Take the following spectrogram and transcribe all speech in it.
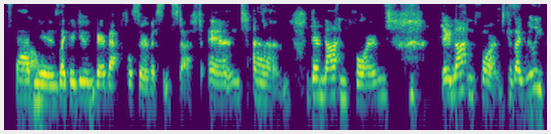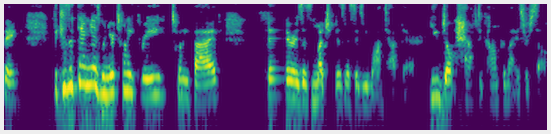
it's bad Wow. news. Like they're doing bareback full service and stuff. And um, they're not informed. they're not informed because I really think, because the thing is, when you're 23, 25, there is as much business as you want out there. You don't have to compromise yourself.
